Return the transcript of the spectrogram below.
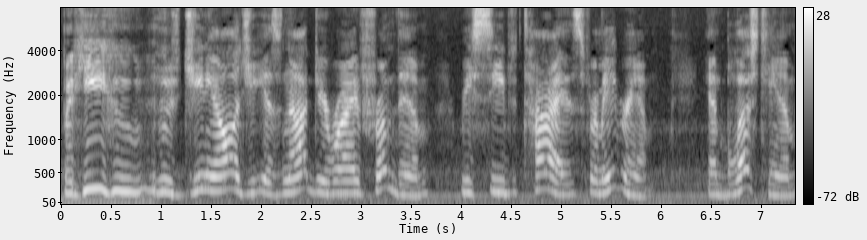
But he who, whose genealogy is not derived from them received tithes from Abraham and blessed him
